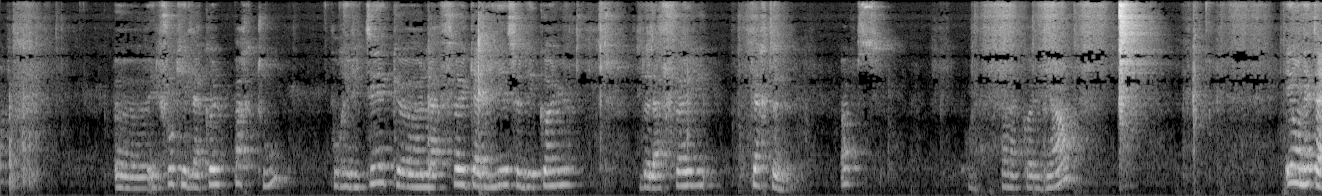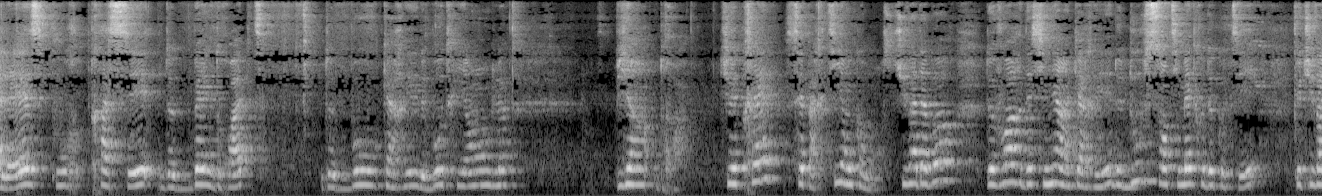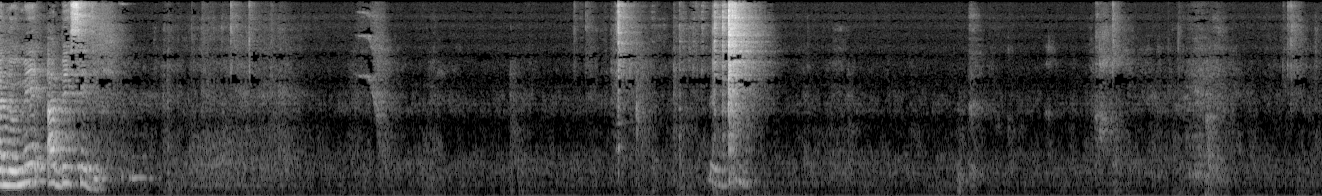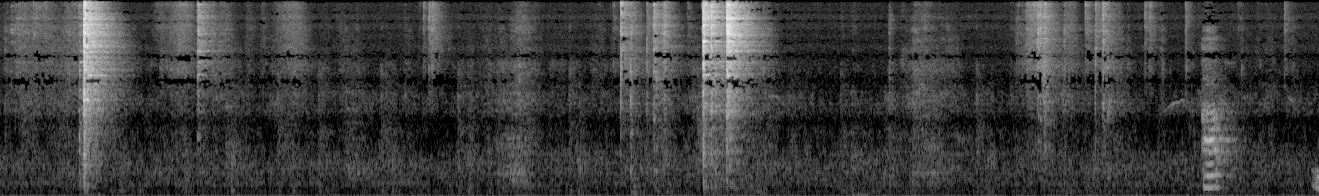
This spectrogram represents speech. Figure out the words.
euh, il faut qu'il y ait de la colle partout pour éviter que la feuille quadrillée se décolle de la feuille cartonnée. Hop, on la colle bien. Et on est à l'aise pour tracer de belles droites de beaux carrés, de beaux triangles bien droits. Tu es prêt? C'est parti, on commence. Tu vas d'abord devoir dessiner un carré de 12 cm de côté que tu vas nommer ABCD.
